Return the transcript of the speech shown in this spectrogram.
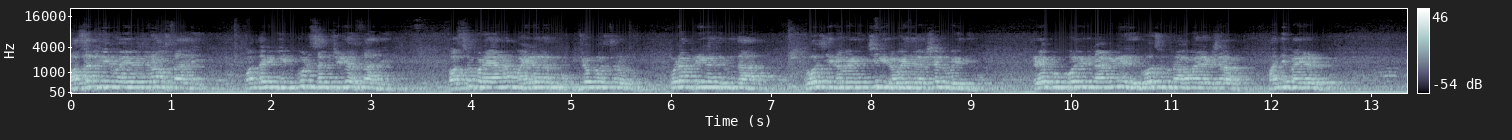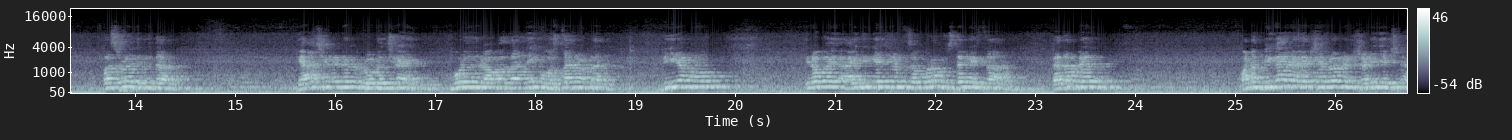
ఫసల్ బీమా యోజన వస్తుంది. కొందరికి ఇన్పుట్ సబ్సిడీ వస్తుంది. బస్సు ప్రయాణం మహిళలకు ఉద్యోగస్తులకు కూడా ఫ్రీగా తిరుగుతారు. రోజు ఇరవై నుంచి ఇరవై ఐదు లక్షలు పోయింది. రేపు పోలికి నాటికి రోజుకు నలభై లక్షల మంది మహిళలు బస్సులో తిరుగుతారు. గ్యాస్ సిలిండర్ రోడ్ వచ్చినాయి. మూడోది రాబోతుంది ఇంక వస్తానే ఉంటుంది బియ్యము ఇరవై ఐదు కేజీల చొప్పున ఉచితంగా ఇస్తారు. గతం లేదు. మన బీహార్ ఎలక్షన్లో నేను స్టడీ చేసిన.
